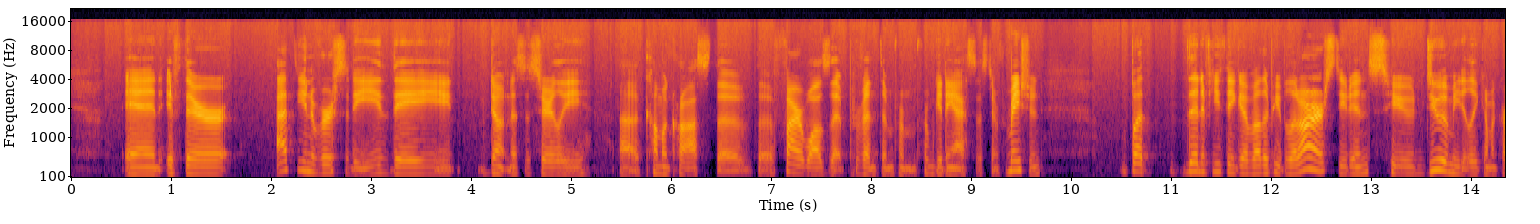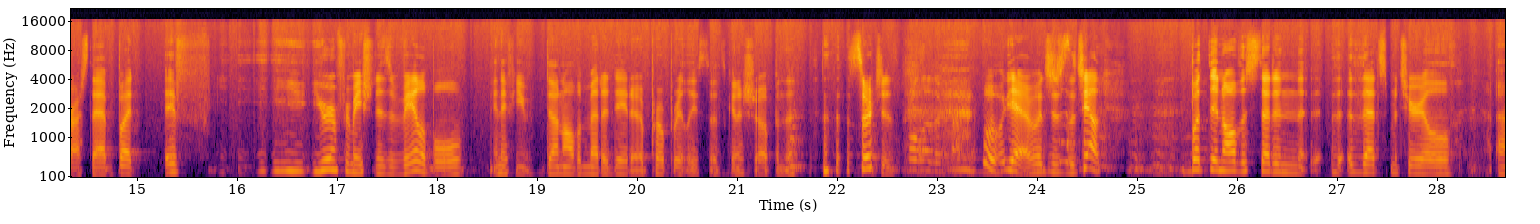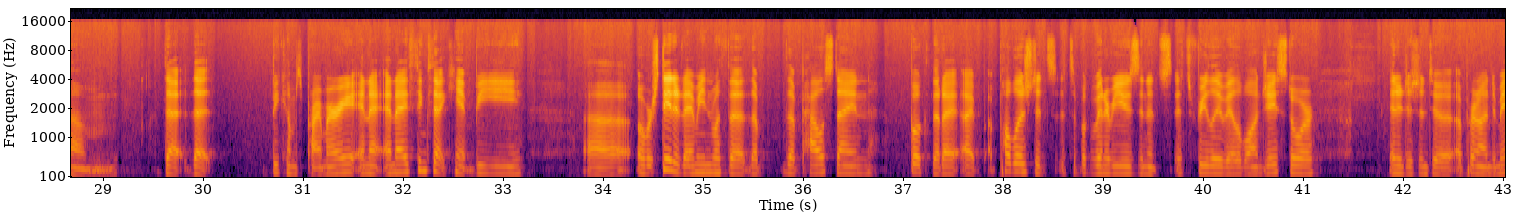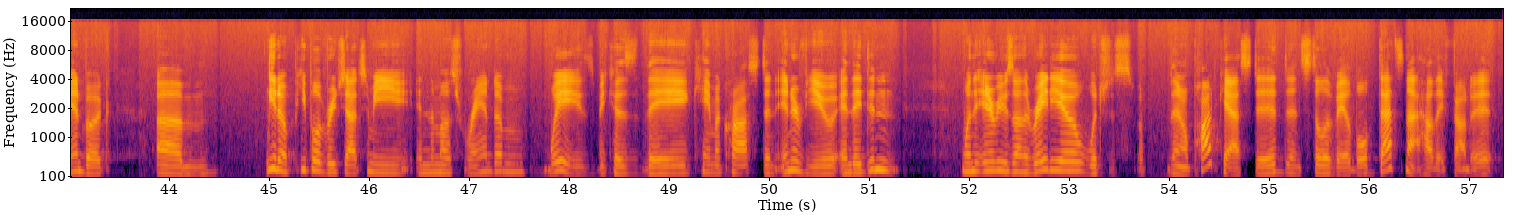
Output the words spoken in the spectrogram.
and if they're at the university, they don't necessarily uh, come across the, the firewalls that prevent them from, from getting access to information but then if you think of other people that aren't our students who do immediately come across that, but if y- your information is available and if you've done all the metadata appropriately, so it's going to show up in the searches. Whole other Well, yeah, which is the challenge. But then all of a sudden, th- that's material um, that that becomes primary, and I, and I think that can't be uh, overstated. I mean, with the the, the Palestine book that I, I, published. It's it's a book of interviews and it's it's freely available on JSTOR, in addition to a print on demand book. Um, you know, people have reached out to me in the most random ways because they came across an interview and they didn't. When the interview was on the radio, which is you know podcasted and still available, that's not how they found it.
